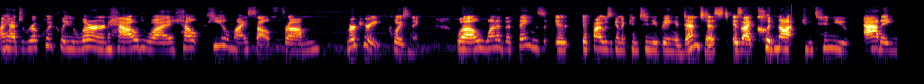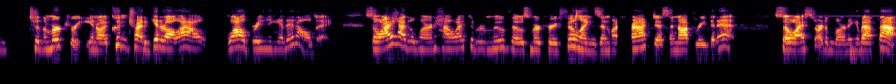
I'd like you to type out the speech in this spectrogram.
I had to real quickly learn how do I help heal myself from mercury poisoning. Well, one of the things is, if I was going to continue being a dentist is I could not continue adding to the mercury. You know, I couldn't try to get it all out while breathing it in all day. So I had to learn how I could remove those mercury fillings in my practice and not breathe it in. So I started learning about that.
